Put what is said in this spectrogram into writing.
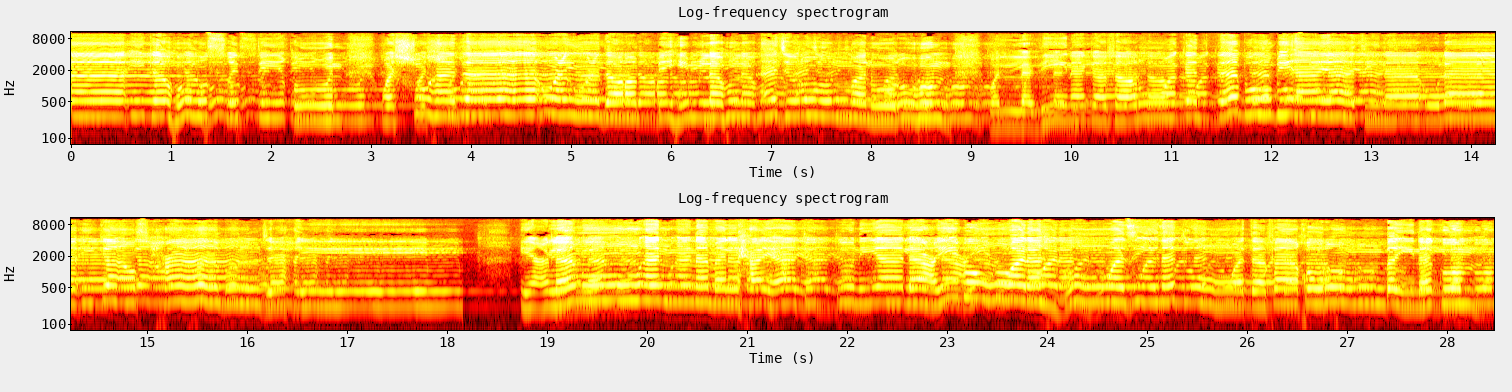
هم الصفيقون والشهداء عند ربهم لهم أجرهم ونورهم والذين كفروا وكذبوا بآياتنا أولئك أصحاب الجحيم. اعلموا أنما الحياة الدنيا لعب ولهب وزينة وتفاخر بينكم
